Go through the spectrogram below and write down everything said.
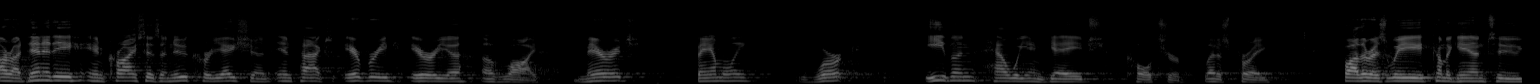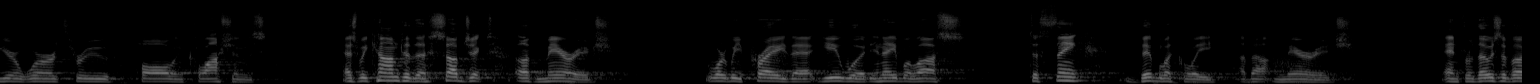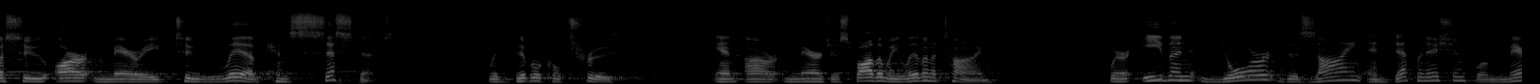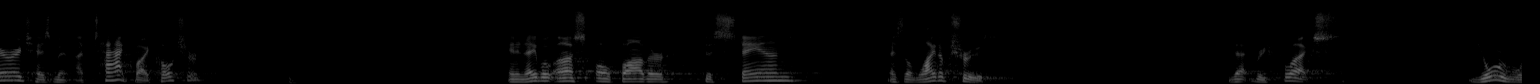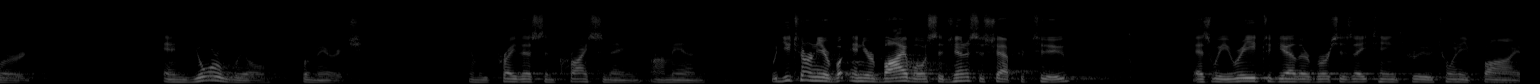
Our identity in Christ as a new creation impacts every area of life marriage, family, work, even how we engage culture. Let us pray. Father, as we come again to your word through Paul and Colossians, as we come to the subject of marriage, Lord, we pray that you would enable us to think biblically about marriage. And for those of us who are married, to live consistent with biblical truth in our marriages. Father, we live in a time where even your design and definition for marriage has been attacked by culture. And enable us, oh Father, to stand as the light of truth that reflects your word and your will for marriage. And we pray this in Christ's name. Amen. Would you turn in your Bibles to Genesis chapter 2 as we read together verses 18 through 25?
